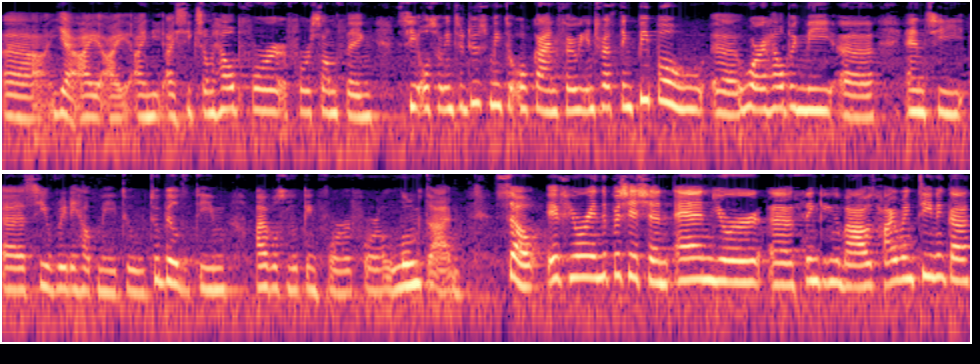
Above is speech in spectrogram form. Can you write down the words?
uh, yeah, I I I, need, I seek some help for for something. She also introduced me to all kind of very interesting people who uh, who are helping me, and she she really helped me to to build a team I was looking for for a long time. So if you're in the position and you're thinking about hiring Tineke,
